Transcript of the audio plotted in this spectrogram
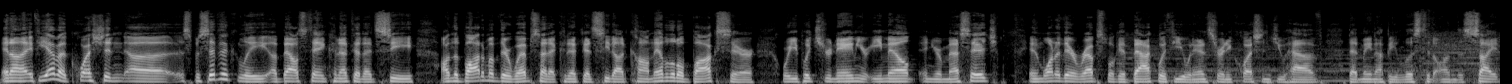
And uh, if you have a question uh, specifically about staying connected at sea, on the bottom of their website at connectedc.com, they have a little box there where you put your name, your email, and your message. And one of their reps will get back with you and answer any questions you have that may not be listed on the site.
